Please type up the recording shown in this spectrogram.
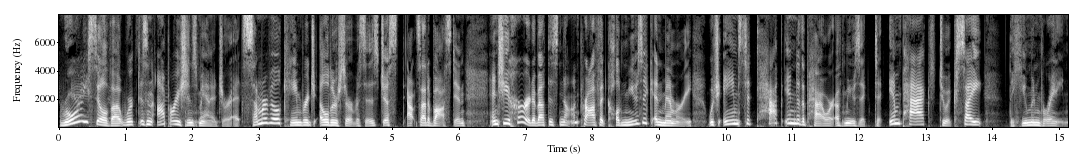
Rory Silva worked as an operations manager at Somerville Cambridge Elder Services just outside of Boston, and she heard about this nonprofit called Music and Memory, which aims to tap into the power of music to impact, to excite the human brain.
